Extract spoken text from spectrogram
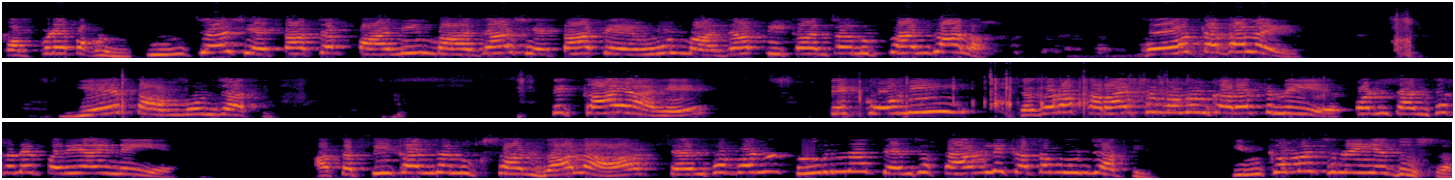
कपडे पकडून. तुमच्या शेताचं पाणी माझ्या शेतात येऊन माझ्या पिकांचं नुकसान झालं. होत का नाही? हे थांबून जाते. ते काय आहे? ते कोणी झगडा करायचं म्हणून करत नाहीये पण त्यांच्याकडे पर्याय नाहीये. आता पिकांचं नुकसान झाला त्यांचं पण पूर्ण त्यांच्या फॅमिली खतम होऊन जाते. इन्कमच नाहीये दुसरा.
